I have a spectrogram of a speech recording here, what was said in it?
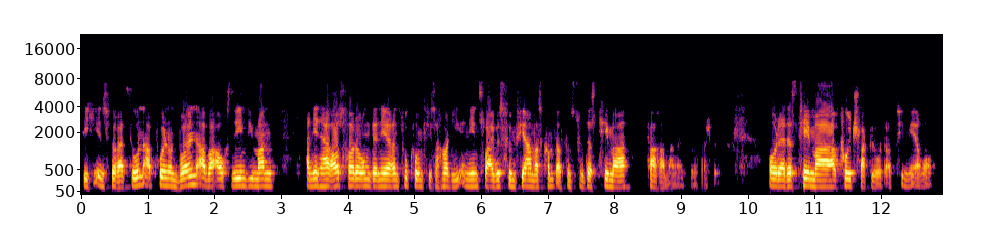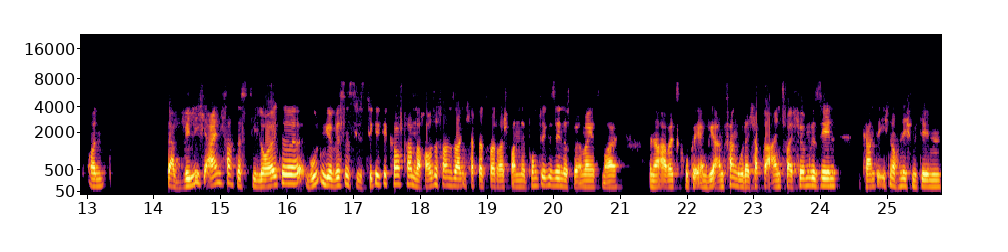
sich Inspiration abholen und wollen aber auch sehen, wie man an den Herausforderungen der näheren Zukunft, ich sag mal, die in den zwei bis fünf Jahren, was kommt auf uns zu, das Thema Fahrermangel zum Beispiel. Oder das Thema Full-Truckload-Optimierung. Und da will ich einfach, dass die Leute guten Gewissens dieses Ticket gekauft haben, nach Hause fahren und sagen, ich habe da zwei, drei spannende Punkte gesehen, das werden wir jetzt mal in der Arbeitsgruppe irgendwie anfangen. Oder ich habe da ein, zwei Firmen gesehen, die kannte ich noch nicht, mit denen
